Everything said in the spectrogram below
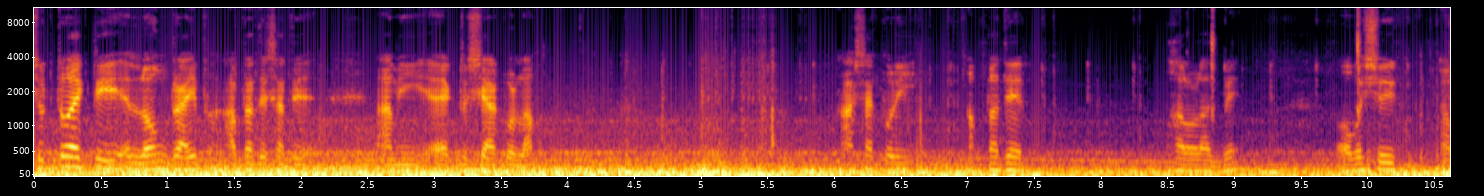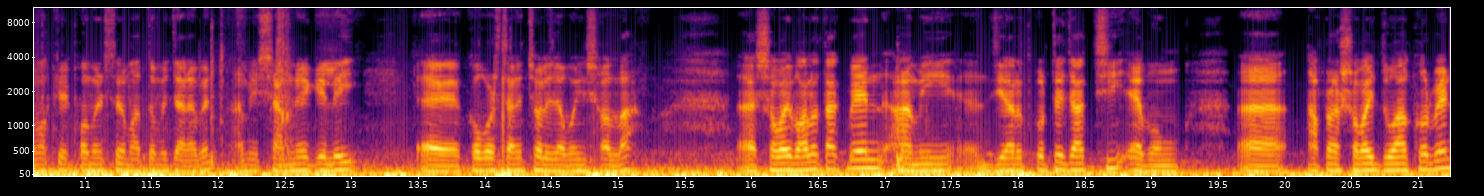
ছোট্ট একটি লং ড্রাইভ আপনাদের সাথে আমি একটু শেয়ার করলাম। আশা করি আপনাদের ভালো লাগবে। অবশ্যই আমাকে কমেন্টসের মাধ্যমে জানাবেন। আমি সামনে গেলেই কবরস্থানে চলে যাব ইনশাল্লাহ সবাই ভালো থাকবেন। আমি জিয়ারত করতে যাচ্ছি এবং আপনারা সবাই দোয়া করবেন।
